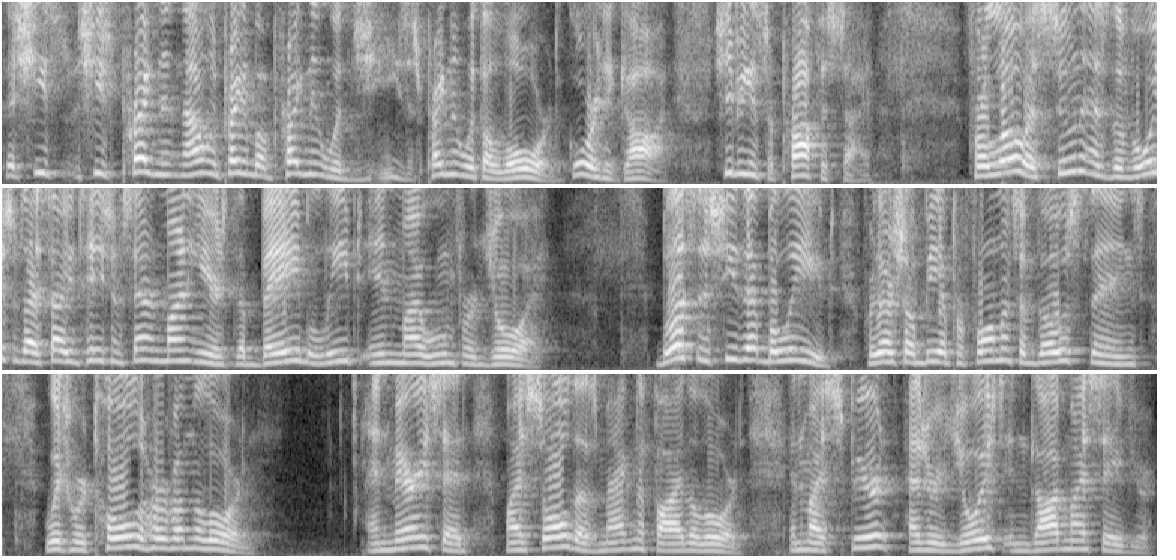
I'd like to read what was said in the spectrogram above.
that she's she's pregnant, not only pregnant, but pregnant with Jesus, pregnant with the Lord. Glory to God. She begins to prophesy. For lo, as soon as the voice of thy salutation sounded in mine ears, the babe leaped in my womb for joy. Blessed is she that believed, for there shall be a performance of those things which were told her from the Lord. And Mary said, My soul does magnify the Lord, and my spirit has rejoiced in God my Savior.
